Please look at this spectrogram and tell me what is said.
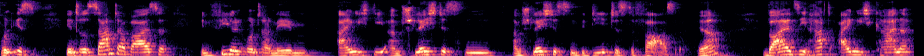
und ist interessanterweise in vielen Unternehmen eigentlich die am schlechtesten, am schlechtesten bedienteste Phase, ja, weil sie hat eigentlich keine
